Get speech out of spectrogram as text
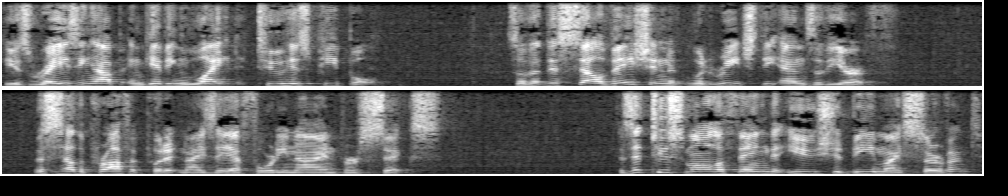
he is raising up and giving light to his people so that this salvation would reach the ends of the earth. This is how the prophet put it in Isaiah 49, verse 6. Is it too small a thing that you should be my servant,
